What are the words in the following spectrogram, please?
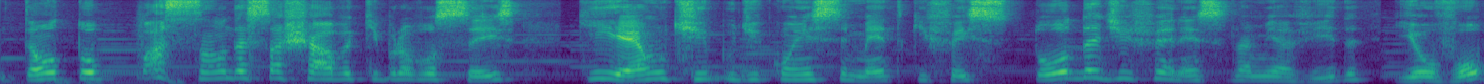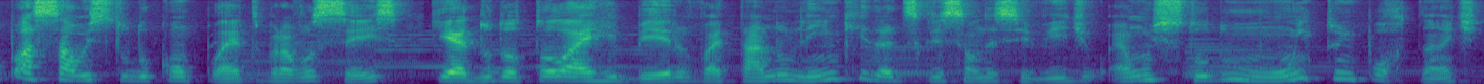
Então eu estou passando essa chave aqui para vocês que é um tipo de conhecimento que fez toda a diferença na minha vida. E eu vou passar o estudo completo para vocês, que é do Dr. Lair Ribeiro, vai estar tá no link da descrição desse vídeo. É um estudo muito importante.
